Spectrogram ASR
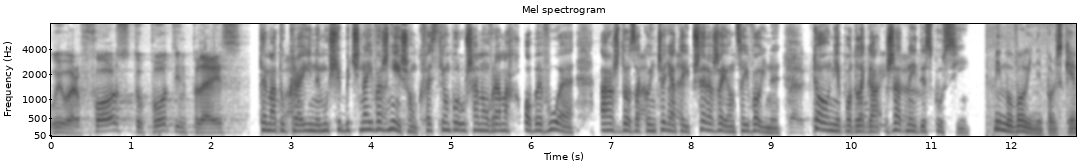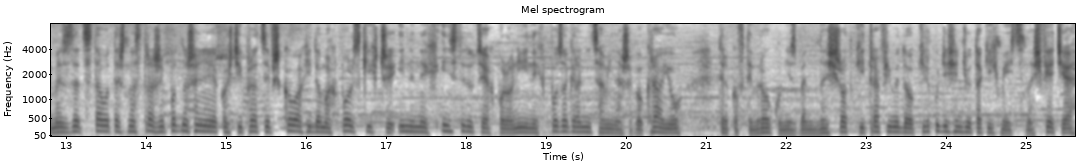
we were forced to put in place Temat Ukrainy musi być najważniejszą kwestią poruszaną w ramach OBWE aż do zakończenia tej przerażającej wojny. To nie podlega żadnej dyskusji. Mimo wojny polskie MSZ stało też na straży podnoszenia jakości pracy w szkołach i domach polskich czy innych instytucjach polonijnych poza granicami naszego kraju. Tylko w tym roku niezbędne środki trafiły do kilkudziesięciu takich miejsc na świecie.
